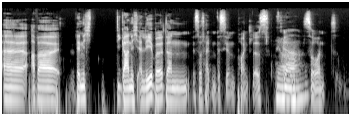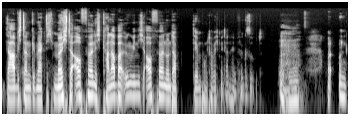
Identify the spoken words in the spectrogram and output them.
Äh, aber wenn ich die gar nicht erlebe, dann ist das halt ein bisschen pointless. Ja. Ja. So, und da habe ich dann gemerkt, ich möchte aufhören, ich kann aber irgendwie nicht aufhören und ab dem Punkt habe ich mir dann Hilfe gesucht. Mhm. Und,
